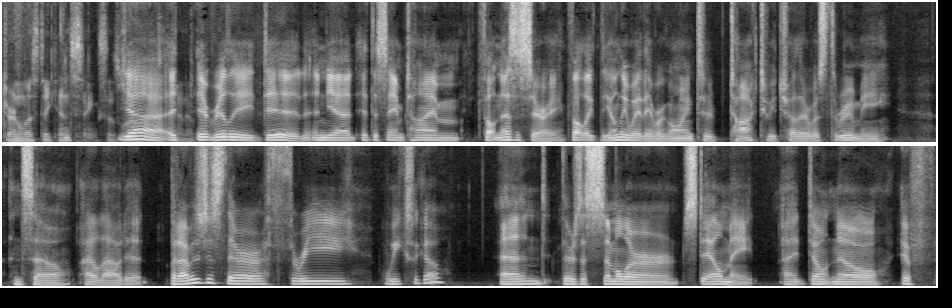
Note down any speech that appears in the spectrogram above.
journalistic instincts as well. Yeah, it, it really did. And yet at the same time, felt necessary. Felt like the only way they were going to talk to each other was through me. And so I allowed it. But I was just there three weeks ago, and there's a similar stalemate. I don't know if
